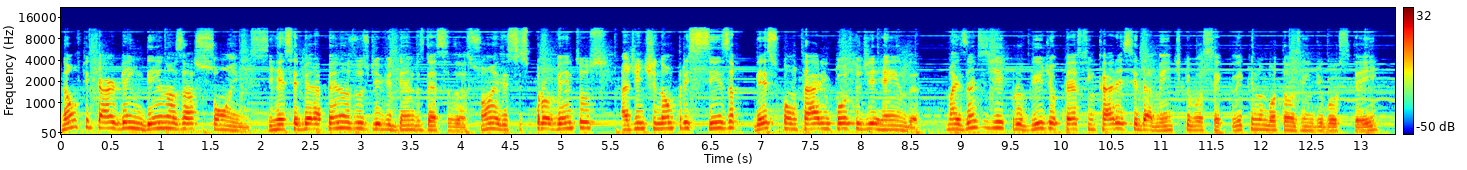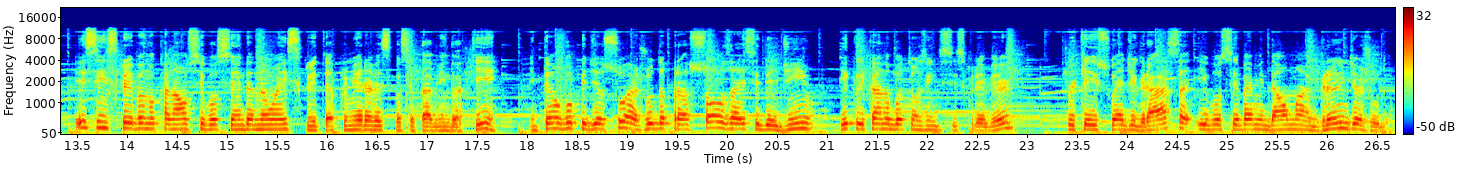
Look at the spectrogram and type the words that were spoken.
não ficar vendendo as ações e receber apenas os dividendos dessas ações, esses proventos a gente não precisa descontar imposto de renda. Mas antes de ir para o vídeo, eu peço encarecidamente que você clique no botãozinho de gostei e se inscreva no canal se você ainda não é inscrito. É a primeira vez que você está vindo aqui, então eu vou pedir a sua ajuda para só usar esse dedinho e clicar no botãozinho de se inscrever, porque isso é de graça e você vai me dar uma grande ajuda.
